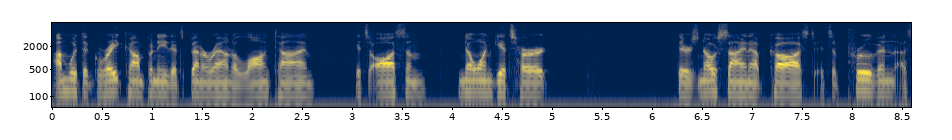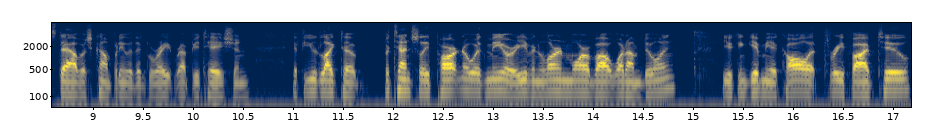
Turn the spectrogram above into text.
I'm with a great company that's been around a long time. It's awesome. No one gets hurt. There's no sign up cost. It's a proven, established company with a great reputation. If you'd like to potentially partner with me or even learn more about what I'm doing, you can give me a call at 352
